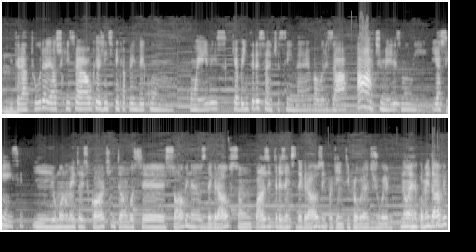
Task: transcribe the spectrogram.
hum. literatura. Eu acho que isso é algo que a gente tem que aprender com, com eles, que é bem interessante, assim, né? Valorizar a arte mesmo e, e a Sim. ciência. E o monumento a Scott, então você sobe, né? Os degraus, são quase 300 degraus, para quem tem problema de joelho, não é recomendável.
